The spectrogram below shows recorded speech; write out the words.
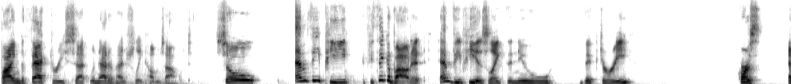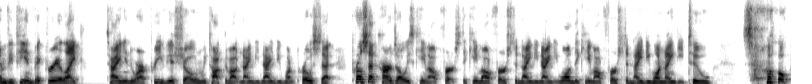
buying the factory set when that eventually comes out. So MVP, if you think about it, MVP is like the new victory. Of course, MVP and victory are like tying into our previous show when we talked about 9091 Pro Set. Pro Set cards always came out first. They came out first in 9091. They came out first in 9192. So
